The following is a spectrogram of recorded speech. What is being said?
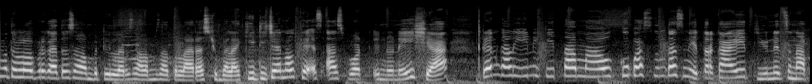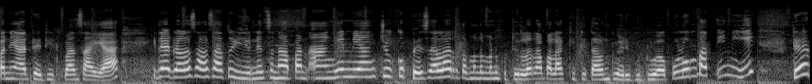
warahmatullahi wabarakatuh. Salam bediler, salam satu laras. Jumpa lagi di channel GSA Sport Indonesia. Dan kali ini kita mau kupas tuntas nih Terkait unit senapan yang ada di depan saya. Ini adalah salah satu unit senapan angin Yang cukup bestseller teman-teman bediler Apalagi di tahun 2024 ini. Dan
